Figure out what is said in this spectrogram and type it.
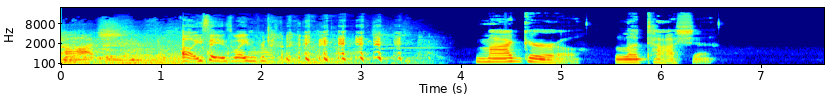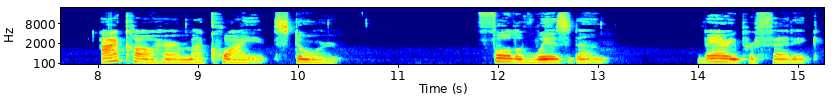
Gosh. Oh, you say he's waiting for time. My girl, Latasha. I call her my quiet storm, full of wisdom, very prophetic,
